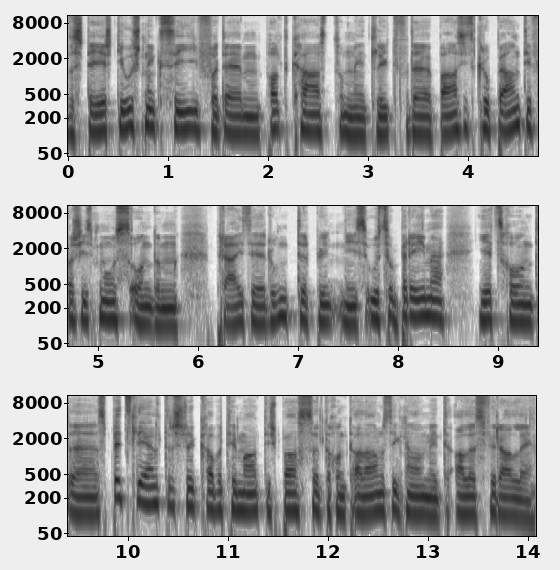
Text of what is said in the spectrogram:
das war der erste Ausschnitt von dem Podcast mit Leuten von der Basisgruppe Antifaschismus und dem Preise Runterbündnis aus Bremen. Jetzt kommt ein bisschen älteres Stück, aber thematisch passend. Da kommt Alarmsignal mit Alles für alle.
